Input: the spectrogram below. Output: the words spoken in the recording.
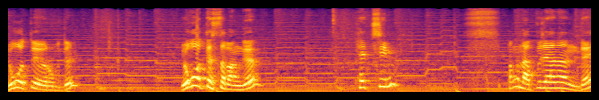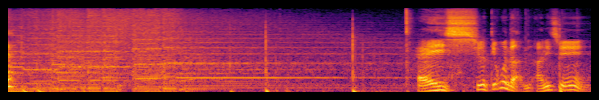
요거 어때요, 여러분들? 요거 어땠어, 방금? 패침? 방금 나쁘지 않았는데? 에이씨, 이거 뛰고 있는데 아니, 아니지.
